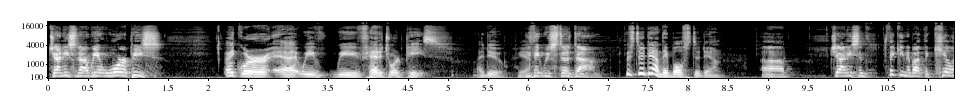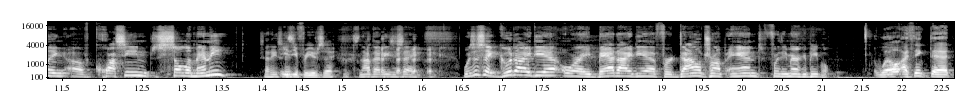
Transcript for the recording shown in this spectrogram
John Easton, are we at war or peace? I think we're uh, we've we've headed toward peace. I do. Yeah. You think we've stood down? we stood down. They both stood down. John Easton, thinking about the killing of Qasem Soleimani. Is that how you say? Easy for you to say. It's not that easy to say. Was this a good idea or a bad idea for Donald Trump and for the American people? Well, I think that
